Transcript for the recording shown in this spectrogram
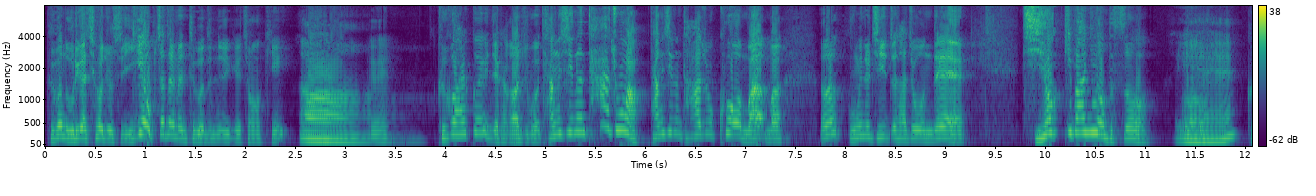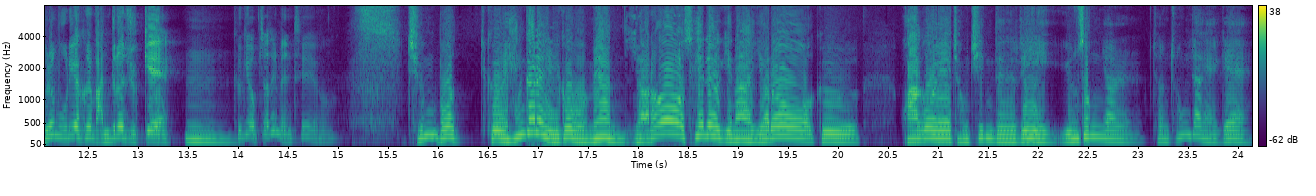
그건 우리가 채워줄 수. 이게 업자들 멘트거든요 이게 정확히. 아. 예. 그거 할 거예요 이제 가가지고 당신은 다 좋아. 당신은 다 좋고 막막 어? 국민들 지지도 다 좋은데 지역 기반이 없어. 예. 어. 그럼 우리가 그걸 만들어 줄게. 음. 그게 업자들 멘트예요. 지금 뭐 그 행간을 읽어보면 여러 세력이나 여러 그 과거의 정치인들이 윤석열 전 총장에게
